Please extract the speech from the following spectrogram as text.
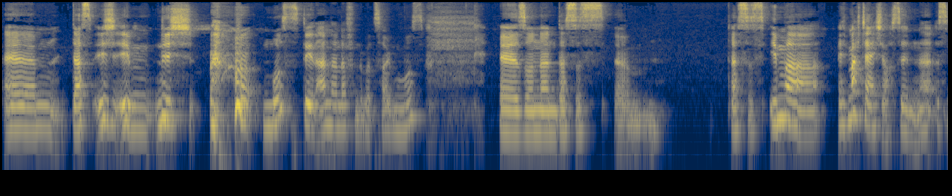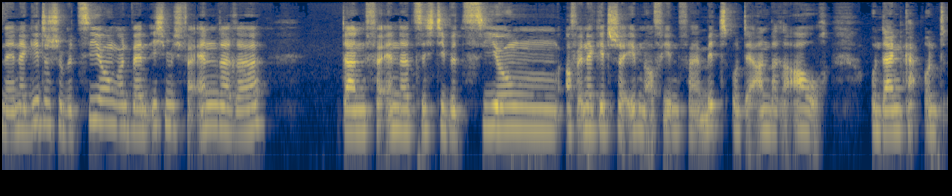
ähm, dass ich eben nicht muss, den anderen davon überzeugen muss, äh, sondern dass es, ähm, dass es immer, es macht ja eigentlich auch Sinn, ne? Es ist eine energetische Beziehung und wenn ich mich verändere, dann verändert sich die Beziehung auf energetischer Ebene auf jeden Fall mit und der andere auch. Und dann und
